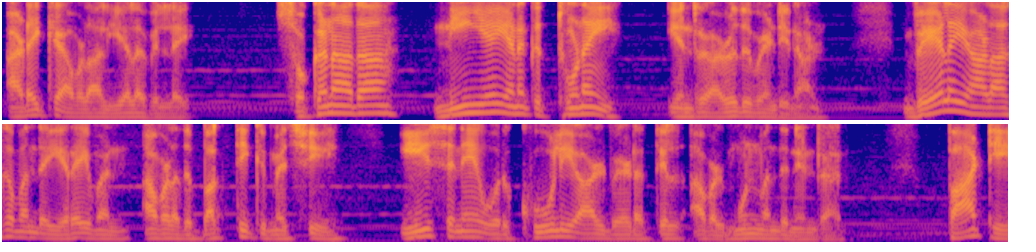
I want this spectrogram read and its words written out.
அடைக்க அவளால் இயலவில்லை. சொக்கநாதா நீயே எனக்கு துணை என்று அழுது வேண்டினாள். வேலையாளாக வந்த இறைவன் அவளது பக்திக்கு மெச்சி ஈசனே ஒரு கூலி ஆள் வேடத்தில் அவள் முன் வந்து நின்றார். பாட்டி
